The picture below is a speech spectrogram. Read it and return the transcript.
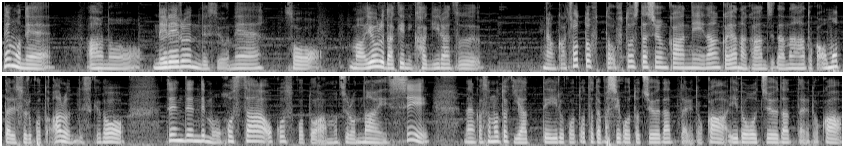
でもねあの寝れるんですよね。そう。まあ夜だけに限らずなんかちょっとふとふとした瞬間になんか嫌な感じだなとか思ったりすることあるんですけど全然でも発作起こすことはもちろんないしなんかその時やっていること例えば仕事中だったりとか移動中だったりとか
